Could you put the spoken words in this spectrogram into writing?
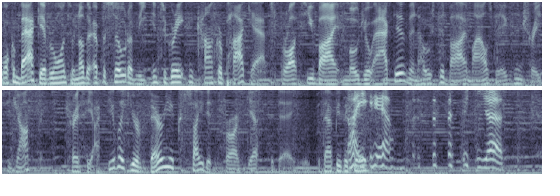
Welcome back, everyone, to another episode of the Integrate and Conquer podcast, brought to you by Mojo Active and hosted by Miles Biggs and Tracy Johnston. Tracy, I feel like you're very excited for our guest today. Would that be the case? I am. yes.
